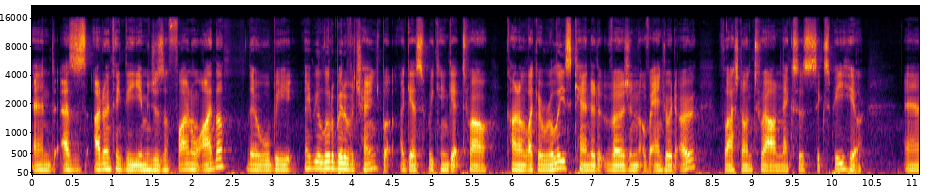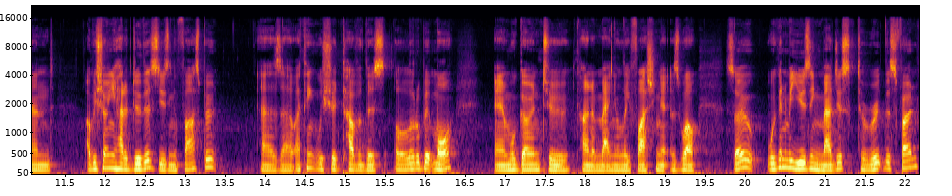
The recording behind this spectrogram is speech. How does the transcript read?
and as I don't think the images are final either, there will be maybe a little bit of a change, but I guess we can get to our kind of like a release candidate version of Android O flashed onto our Nexus 6P here. And I'll be showing you how to do this using Fastboot, as uh, I think we should cover this a little bit more, and we'll go into kind of manually flashing it as well. So we're going to be using Magisk to root this phone,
